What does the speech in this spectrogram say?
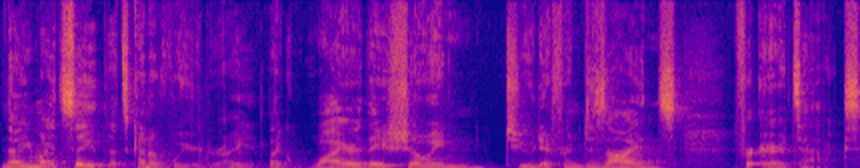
Now you might say, that's kind of weird, right? Like, why are they showing two different designs for AirTags?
